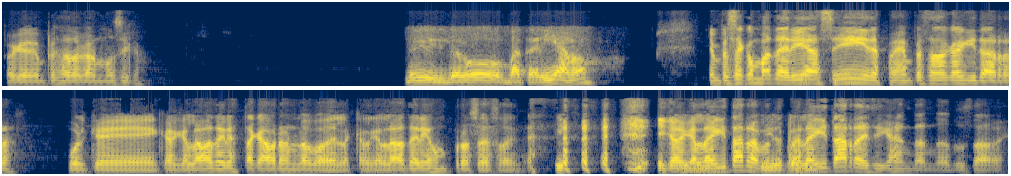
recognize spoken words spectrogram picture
Porque yo empecé a tocar música. y luego batería, ¿no? Yo empecé con batería, sí, y después empecé a tocar guitarra. Porque cargar la batería está cabrón, loco. Cargar la batería es un proceso. y cargar la guitarra, pues sí, te la guitarra y sigues andando, tú sabes.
